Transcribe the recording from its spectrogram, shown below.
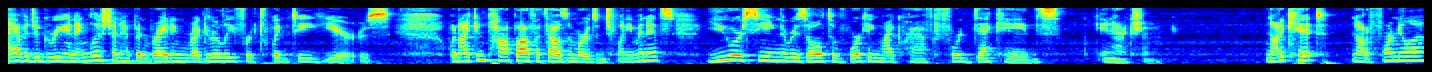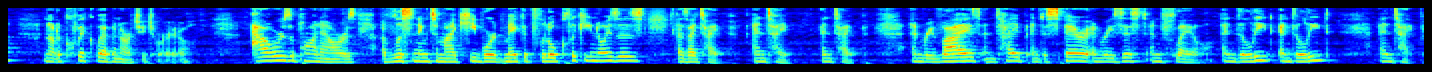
I have a degree in English and have been writing regularly for 20 years. When I can pop off a thousand words in 20 minutes, you are seeing the result of working my craft for decades in action. Not a kit, not a formula, not a quick webinar tutorial. Hours upon hours of listening to my keyboard make its little clicky noises as I type and type and type and revise and type and despair and resist and flail and delete and delete and type.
